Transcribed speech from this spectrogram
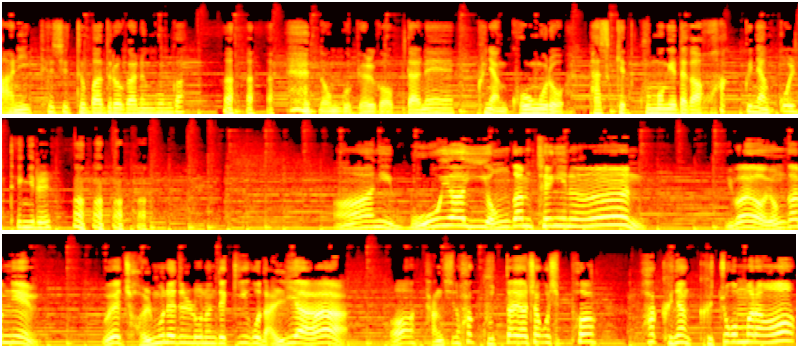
아니 테스트 받으러 가는 건가? 농구 별거 없다네. 그냥 공으로 바스켓 구멍에다가 확 그냥 꼴탱이를? 아니 뭐야 이 영감탱이는? 이봐요 영감님. 왜 젊은 애들 노는데 끼고 난리야? 어? 당신 확 굿다 여자고 싶어? 확 그냥 그쪽 엄마랑 어?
